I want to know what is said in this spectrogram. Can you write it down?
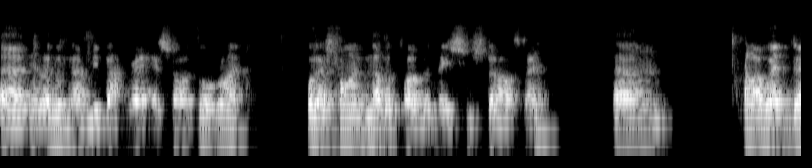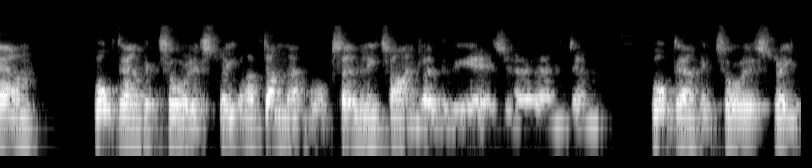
uh, you know, they wouldn't have me back there. So I thought, right, well, let's find another pub that needs some staff then. Um, and I went down, walked down Victoria Street, and I've done that walk so many times over the years, you know, and um, walked down Victoria Street.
